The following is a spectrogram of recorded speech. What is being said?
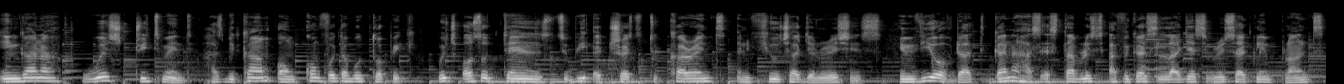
In Ghana, waste treatment has become uncomfortable topic which also tends to be a threat to current and future generations. In view of that, Ghana has established Africa's largest recycling plant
